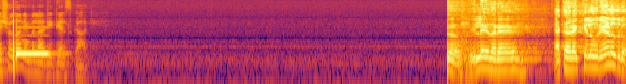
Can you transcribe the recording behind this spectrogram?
ಯಶೋಧ ನಿಮ್ಮೆಲ್ಲ ಡೀಟೇಲ್ಸ್ಗಾಗಿ ಇಲ್ಲೇ ಇದ್ದಾರೆ. ಯಾಕಂದ್ರೆ ಕೆಲವ್ರು ಹೇಳಿದ್ರು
